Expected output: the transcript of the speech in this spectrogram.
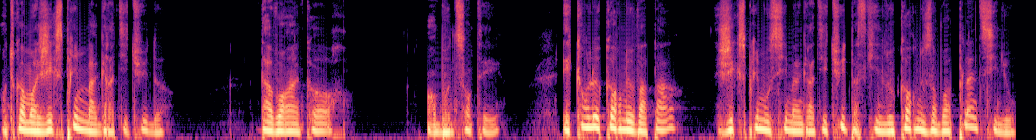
en tout cas moi j'exprime ma gratitude d'avoir un corps en bonne santé. Et quand le corps ne va pas, j'exprime aussi ma gratitude parce que le corps nous envoie plein de signaux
